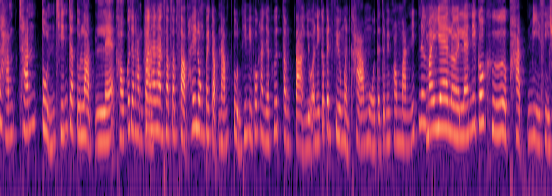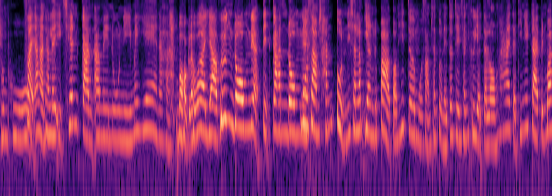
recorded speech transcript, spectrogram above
สามชั้นตุ๋นชิ้นจัตุรัสและเขาก็จะทำการทานสับๆๆให้ลงไปกับน้ำตุ๋นที่มีพวกธัญพืชต่าง ๆ อยู่อันนี้ก็เป็นฟิลเหมือนขาหมู แต่จะมีความมันนิดนึงไม่แย่เลย และนี่ก็คือผัดหมี่สีชมพู ใส่อาหารทะเลอีกเช่นกันอาเมนูนี้ไม่แย่นะคะ บอกแล้วว่าอย่าเพึ่งดมเนี่ยติดการดมหมูสามชั้นตุ๋นนี่ฉันลำเอียงหรือเปล่าตอนที่เจอหมูสามชั้นตุ๋นในเจ้าจีนฉันคืออยากจะร้องไห้ แต่ที่นี่กลายเป็นว่า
